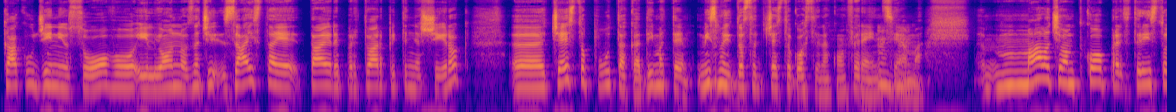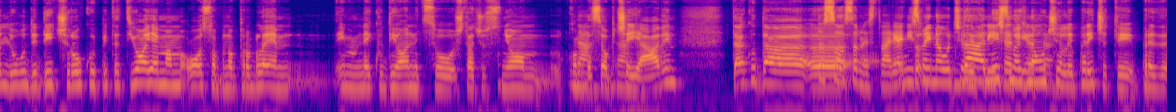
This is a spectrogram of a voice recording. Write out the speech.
kako u Geniusu ovo ili ono. Znači, zaista je taj repertoar pitanja širok. E, često puta kad imate, mi smo dosta često gosti na konferencijama, mhm. malo će vam tko pred 300 ljudi dići ruku i pitati joj, ja imam osobno problem, imam neku dionicu, šta ću s njom, kom da, se uopće javim. Tako da... To su osobne stvari, a nismo ih naučili da, pričati. Da, nismo ih naučili pričati pred uh,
